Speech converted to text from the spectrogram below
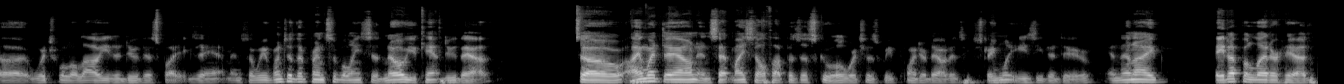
uh, which will allow you to do this by exam. And so we went to the principal and he said, No, you can't do that. So I went down and set myself up as a school, which, as we pointed out, is extremely easy to do. And then I made up a letterhead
